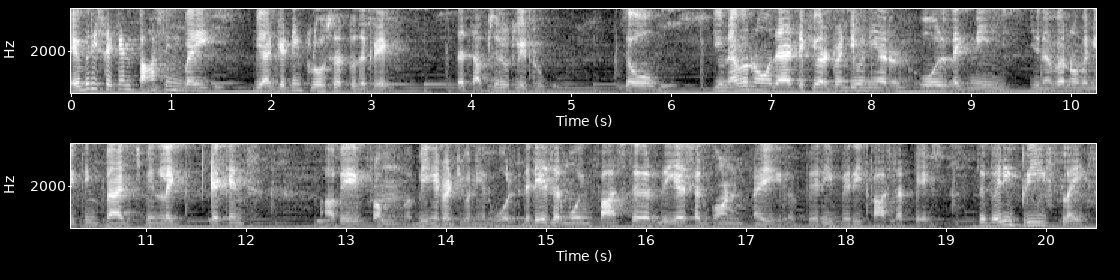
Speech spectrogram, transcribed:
Every second passing by, we are getting closer to the grave. That's absolutely true. So, you never know that if you are a 21 year old like me, you never know when you think back, it's been like seconds away from being a 21 year old. The days are moving faster, the years have gone by a very, very faster pace. It's a very brief life,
